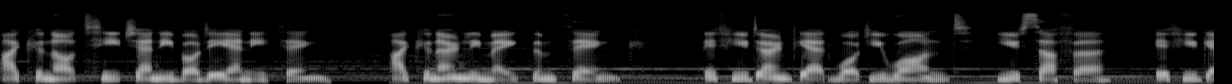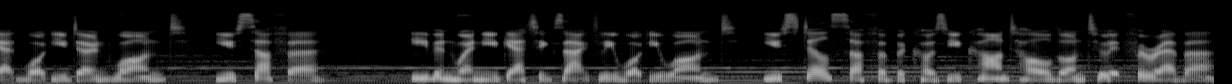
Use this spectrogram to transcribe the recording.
I cannot teach anybody anything. I can only make them think. If you don't get what you want, you suffer. If you get what you don't want, you suffer. Even when you get exactly what you want, you still suffer because you can't hold on to it forever.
